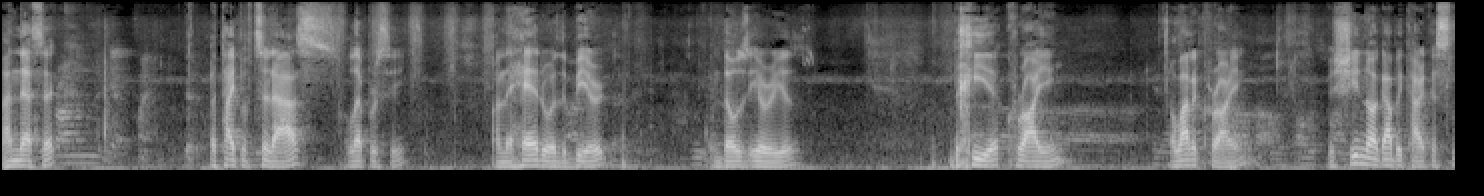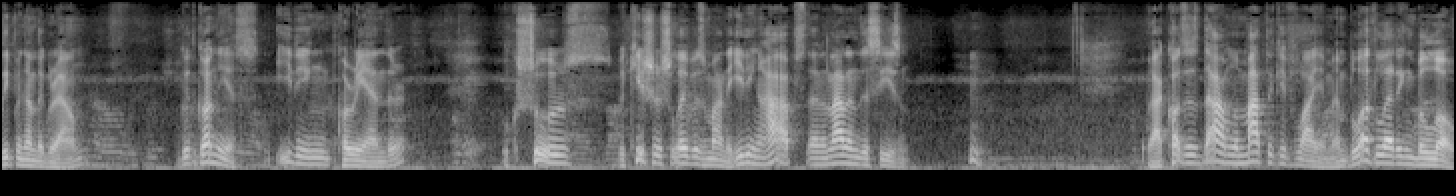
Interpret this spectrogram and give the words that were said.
anesek, a type of tzaras, leprosy, on the head or the beard, in those areas. Bechia, crying, a lot of crying. Vishina agabikarka, sleeping on the ground good gonias, eating coriander, ukshurs, v'kishur money, eating hops that are not in the season. V'akozes dam lemata kiflayim, and bloodletting below.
